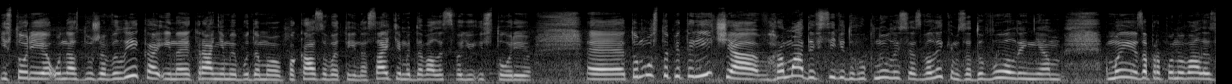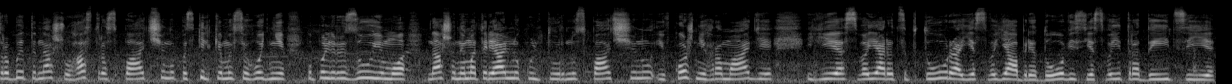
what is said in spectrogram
історія у нас дуже велика, і на екрані ми будемо показувати, і на сайті ми давали свою історію. Тому 105-річчя в громади всі відгукнулися з великим задоволенням. Ми запропонували зробити нашу гастроспадщину, оскільки ми сьогодні популяризуємо нашу нематеріальну культурну спадщину, і в кожній громаді є своя рецептура, є своя обрядовість, є свої традиції.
